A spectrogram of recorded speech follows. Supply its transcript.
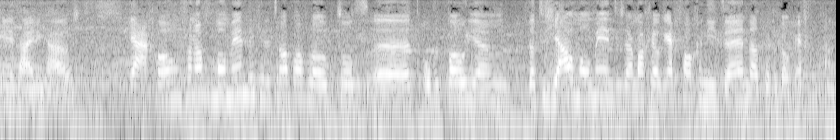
in het Heilighuis. Ja, gewoon vanaf het moment dat je de trap afloopt tot uh, op het podium, dat is jouw moment. Dus daar mag je ook echt van genieten en dat heb ik ook echt gedaan.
